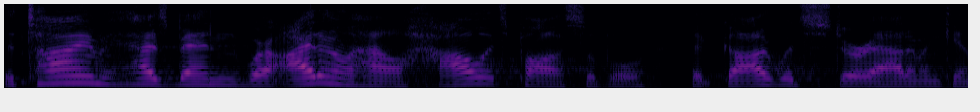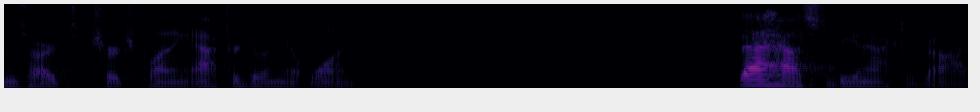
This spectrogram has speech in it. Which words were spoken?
The time has been where I don't know how, how it's possible that God would stir Adam and Kim's heart to church planting after doing it once. That has to be an act of God.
